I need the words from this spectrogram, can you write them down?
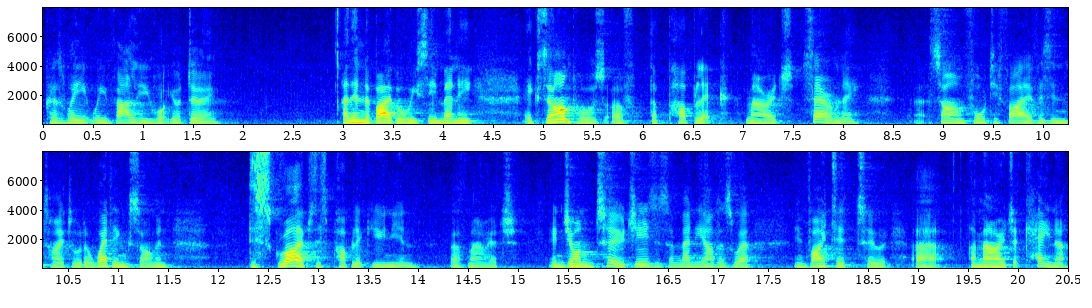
because we, we value what you're doing. And in the Bible, we see many examples of the public marriage ceremony. Uh, Psalm 45 is entitled A Wedding Song and describes this public union of marriage. In John 2, Jesus and many others were invited to uh, a marriage at Cana.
